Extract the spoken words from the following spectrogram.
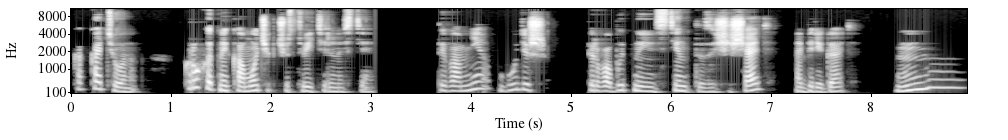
как котенок, крохотный комочек чувствительности. Ты во мне будешь первобытные инстинкты защищать, оберегать. М-м-м.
